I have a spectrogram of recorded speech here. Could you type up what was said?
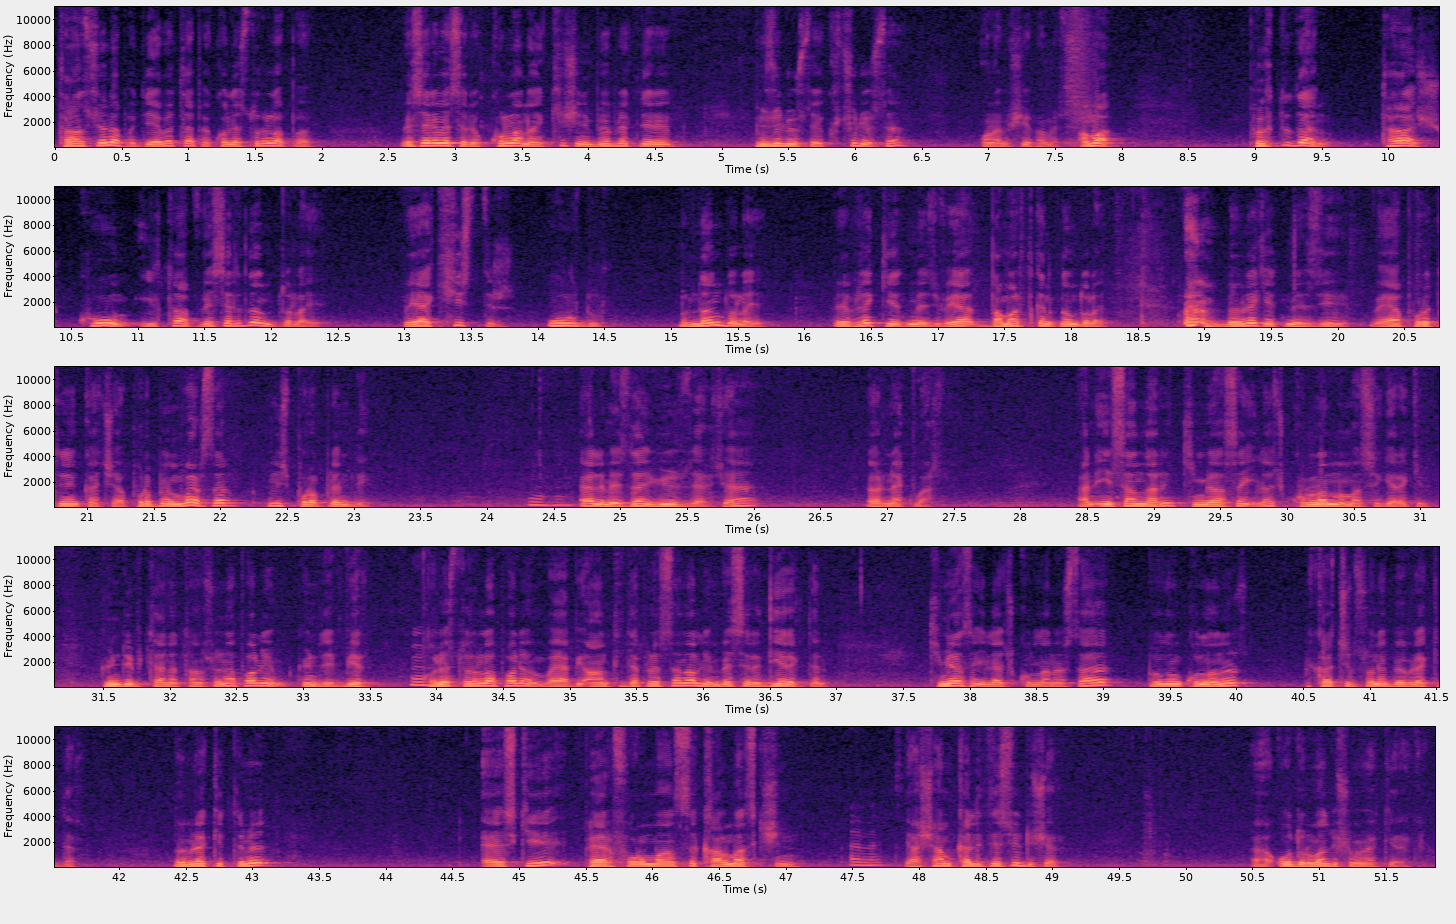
Tansiyon hapı, diyabet hapı, kolesterol hapı vesaire vesaire kullanan kişinin böbrekleri büzülürse, küçülürse ona bir şey yapamaz. Ama pıhtıdan, taş, kum, iltihap vesaireden dolayı veya kisttir, uğurdur. Bundan dolayı böbrek yetmezliği veya damar tıkanıklığından dolayı böbrek yetmezliği veya protein kaçağı problem varsa hiç problem değil. Elimizde yüzlerce örnek var. Yani insanların kimyasal ilaç kullanmaması gerekir. Günde bir tane tansiyon hap alıyorum, günde bir kolesterol hap alıyorum veya bir antidepresan alıyorum vesaire diyerekten kimyasal ilaç kullanırsa bugün kullanır, birkaç yıl sonra böbrek gider. Böbrek gitti mi eski performansı kalmaz kişinin. Evet. Yaşam kalitesi düşer. Ha, o duruma düşmemek gerekir.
